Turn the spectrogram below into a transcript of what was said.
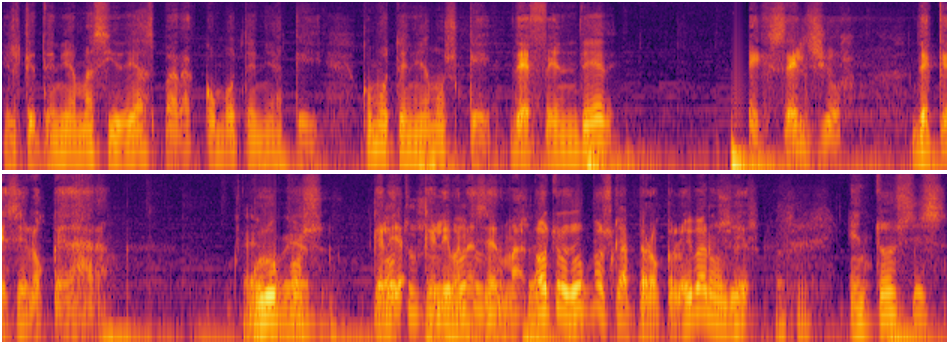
el que tenía más ideas para cómo tenía que cómo teníamos que defender Excelsior de que se lo quedaran. El Grupos que le, Otros- que le iban a hacer sí. Otros grupos que, pero que lo iban a hundir. Entonces,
